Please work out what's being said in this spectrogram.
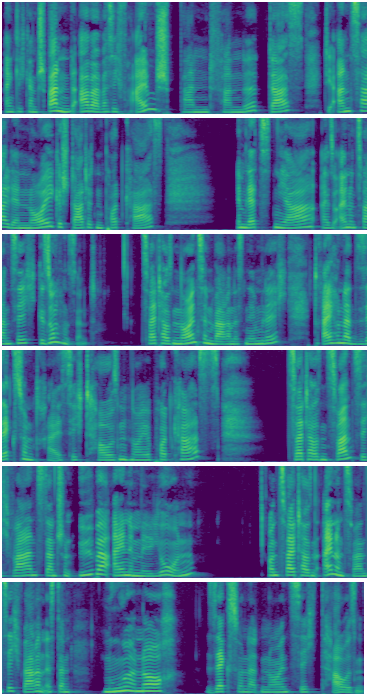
eigentlich ganz spannend. Aber was ich vor allem spannend fand, dass die Anzahl der neu gestarteten Podcasts im letzten Jahr, also 21, gesunken sind. 2019 waren es nämlich 336.000 neue Podcasts. 2020 waren es dann schon über eine Million und 2021 waren es dann nur noch 690.000.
